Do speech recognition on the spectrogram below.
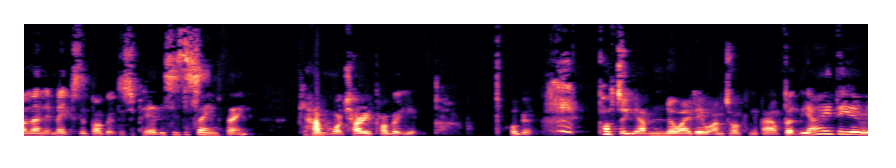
and then it makes the boggart disappear. This is the same thing. If you haven't watched Harry Potter, you, Potter, Potter, you have no idea what I'm talking about. But the idea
